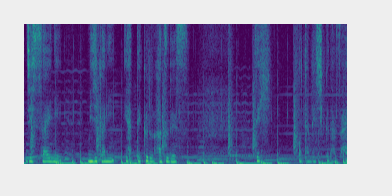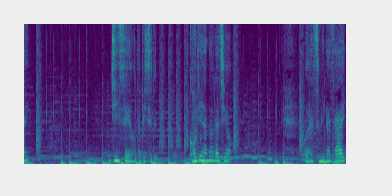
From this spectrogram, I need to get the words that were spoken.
実際に身近にやってくるはずです。ぜひお試しください。人生を旅するコーリナのラジオ。おやすみなさい。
